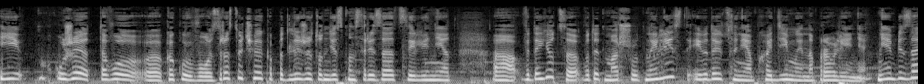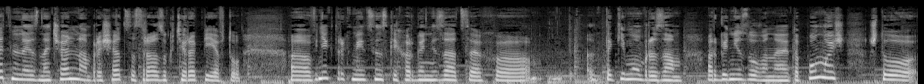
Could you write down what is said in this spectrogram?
И уже от того, э, какой возраст у человека, подлежит он диспансеризации или нет, а, выдается вот этот маршрутный лист и выдаются необходимые направления. Не обязательно изначально обращаться сразу к терапевту. А, в некоторых медицинских организациях э, таким образом организована эта помощь, что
